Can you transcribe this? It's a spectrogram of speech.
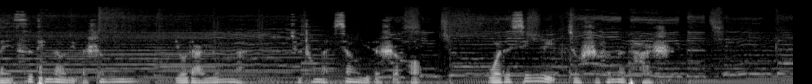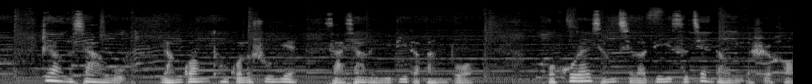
每次听到你的声音，有点慵懒，却充满笑意的时候，我的心里就十分的踏实。这样的下午，阳光透过了树叶，洒下了一地的斑驳。我忽然想起了第一次见到你的时候，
